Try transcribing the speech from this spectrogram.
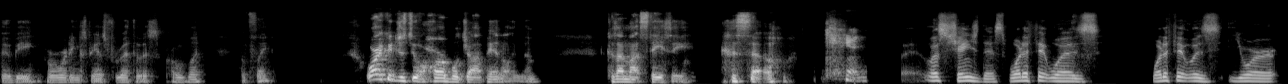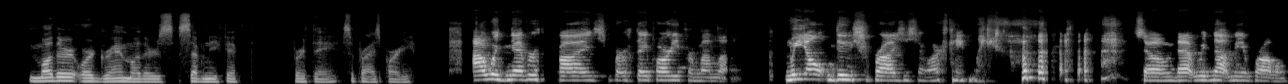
it would be a rewarding experience for both of us, probably, hopefully. Or I could just do a horrible job handling them because I'm not Stacy. so Can let's change this. What if it was what if it was your mother or grandmother's 75th birthday surprise party? I would never surprise birthday party for my mom. We don't do surprises in our family. so that would not be a problem.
